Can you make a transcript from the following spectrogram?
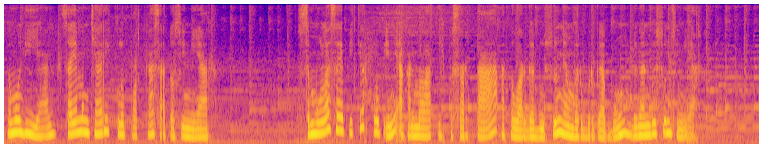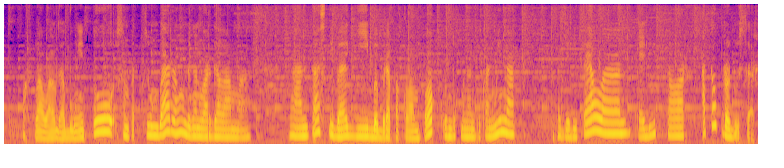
Kemudian saya mencari klub podcast atau siniar. Semula saya pikir klub ini akan melatih peserta atau warga dusun yang baru bergabung dengan dusun siniar. Waktu awal gabung itu sempat zoom bareng dengan warga lama. Lantas dibagi beberapa kelompok untuk menentukan minat, apa jadi talent, editor, atau produser.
